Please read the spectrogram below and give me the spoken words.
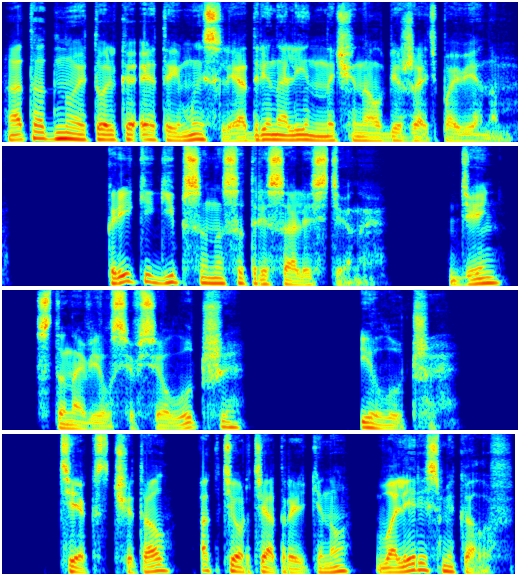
От одной только этой мысли адреналин начинал бежать по венам. Крики Гибсона сотрясали стены. День становился все лучше и лучше. Текст читал актер театра и кино Валерий Смекалов.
